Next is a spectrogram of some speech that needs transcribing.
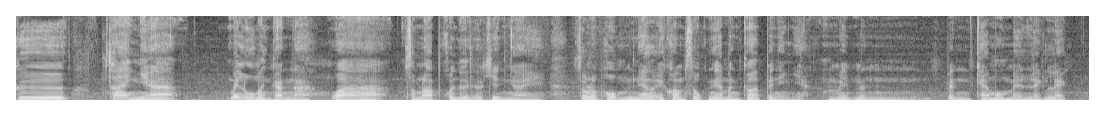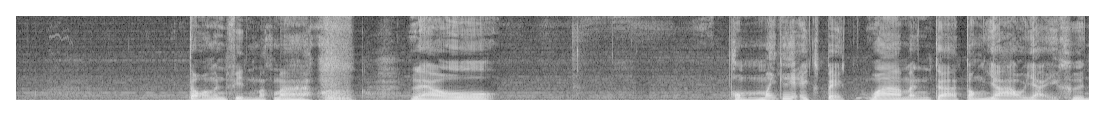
คือถ้าอย่างเงี้ยไม่รู้เหมือนกันนะ ว่าสำหรับคนอื่นจะคิดไงสำหรับผมเนี่ยไอความสุขเนี่ยมันก็เป็นอย่างเงี้ยมันไม่มันเป็นแค่โมเมนต์เล็ก ๆ แต่ว่ามันฟินมาก ๆ แล้วผมไม่ได้ expect ว่ามันจะต้องยาวใหญ่ขึ้น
